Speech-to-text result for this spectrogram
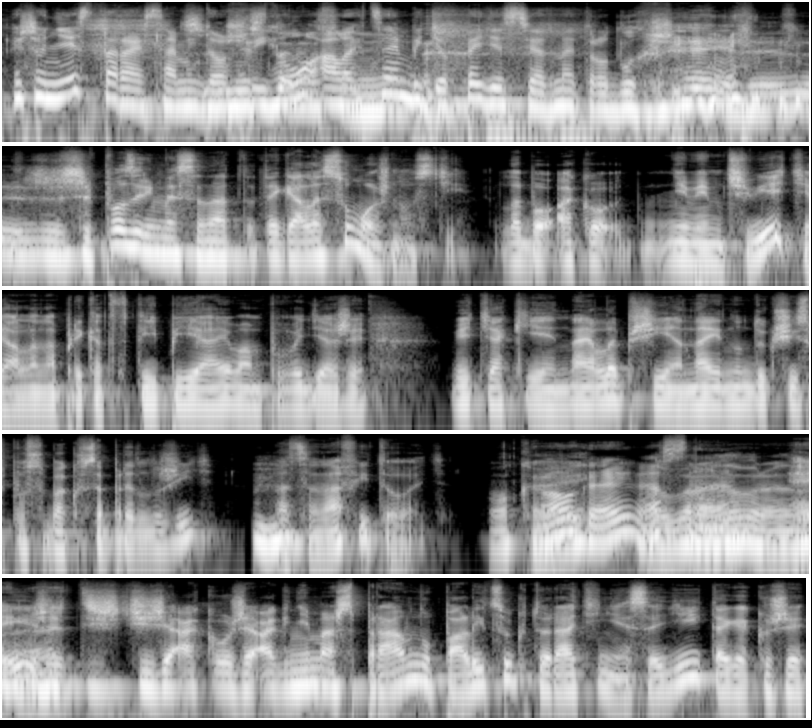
Vieš čo, nestaraj sa mi do švihu, ale chcem byť o 50 metrov dlhší. Hej, že, že, že pozrime sa na to, tak ale sú možnosti. Lebo ako, neviem, či viete, ale napríklad v TPI vám povedia, že viete, aký je najlepší a najjednoduchší spôsob, ako sa predlžiť? Mm-hmm. Dať sa nafitovať. OK, OK, dobre, jasné. dobre, dobre. Hej, že, čiže ako, že ak nemáš správnu palicu, ktorá ti nesedí, tak akože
